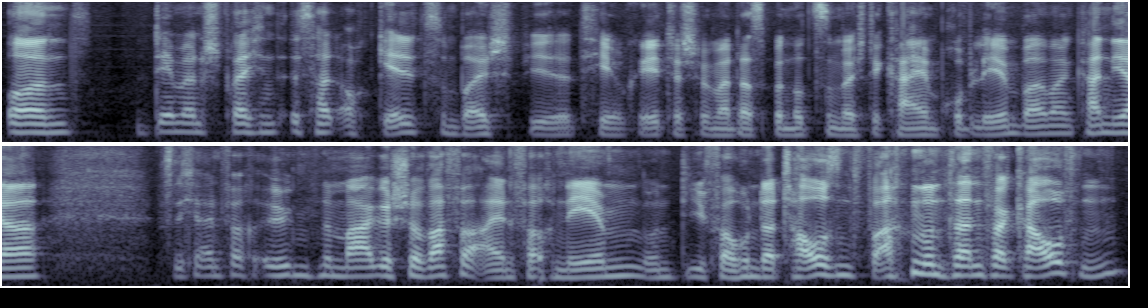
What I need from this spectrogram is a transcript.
Und dementsprechend ist halt auch Geld zum Beispiel theoretisch, wenn man das benutzen möchte, kein Problem, weil man kann ja sich einfach irgendeine magische Waffe einfach nehmen und die ver 100.000 fachen und dann verkaufen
